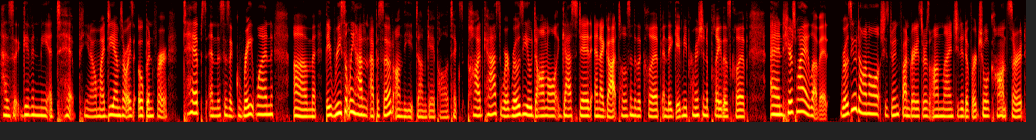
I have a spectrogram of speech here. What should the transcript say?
has given me a tip you know my dms are always open for tips and this is a great one um they recently had an episode on the dumb gay politics podcast where rosie o'donnell guested and i got to listen to the clip and they gave me permission to play this clip and here's why i love it Rosie O'Donnell, she's doing fundraisers online. She did a virtual concert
